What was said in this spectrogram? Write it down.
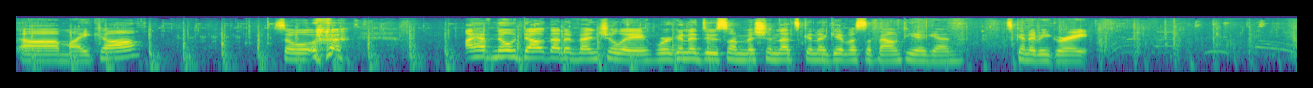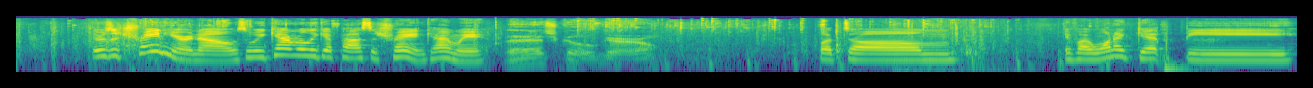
uh, Micah. So I have no doubt that eventually we're gonna do some mission that's gonna give us a bounty again. It's gonna be great. There's a train here now, so we can't really get past the train, can we? Let's go, girl. But, um... If I want to get the...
